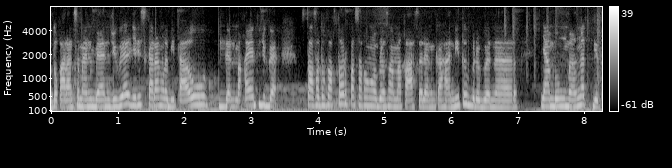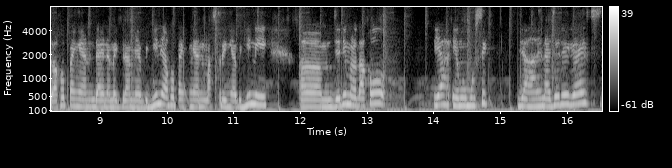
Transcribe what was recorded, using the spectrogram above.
untuk aransemen band juga. Jadi sekarang lebih tahu dan makanya itu juga salah satu faktor pas aku ngobrol sama Kak Asa dan Kak Handi tuh bener-bener nyambung banget gitu. Aku pengen dynamic drumnya begini aku pengen masteringnya begini. Um, jadi menurut aku ya ilmu musik jalanin aja deh guys.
